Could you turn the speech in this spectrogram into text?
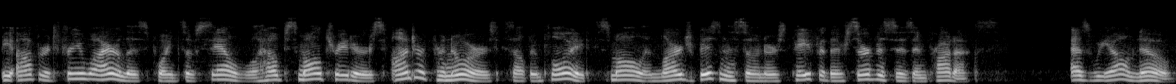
The offered free wireless points of sale will help small traders, entrepreneurs, self-employed, small and large business owners pay for their services and products. As we all know,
